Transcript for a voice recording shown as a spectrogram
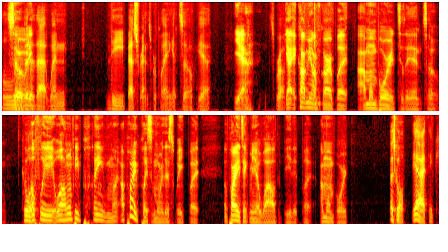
a little So bit it- of that when the best friends were playing it. So yeah, Yeah, it's rough. yeah, it caught me off guard, but I'm on board to the end. So Cool. Hopefully, well, I won't be playing. Much. I'll probably play some more this week, but it'll probably take me a while to beat it. But I'm on board. That's cool. Yeah, I think.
